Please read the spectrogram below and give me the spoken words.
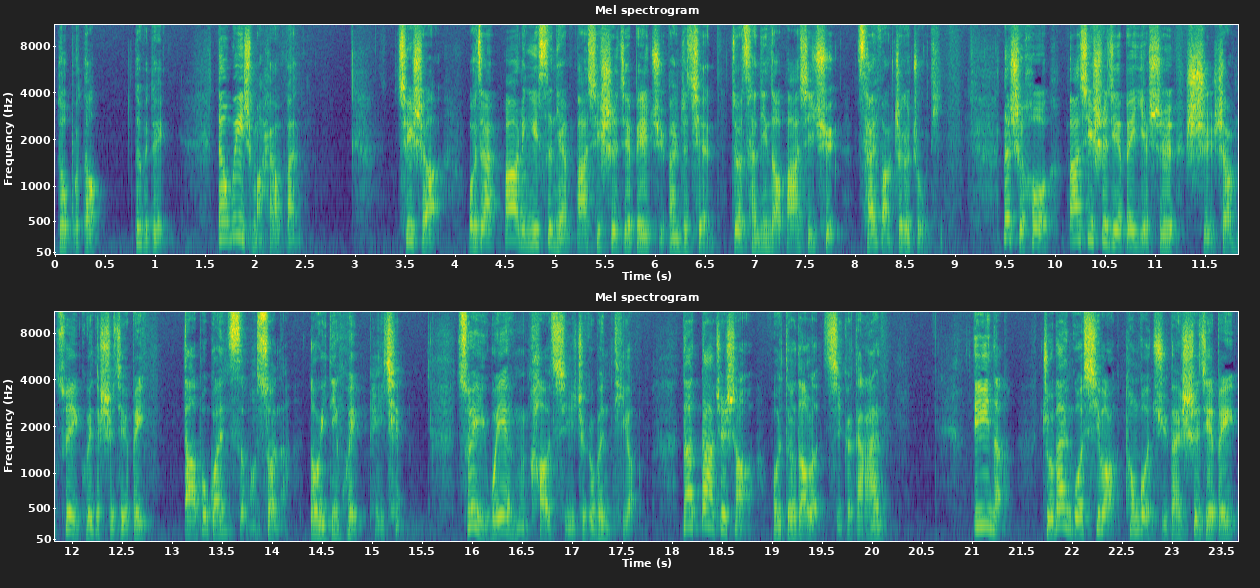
都不到，对不对？那为什么还要办？其实啊，我在二零一四年巴西世界杯举办之前，就曾经到巴西去采访这个主题。那时候巴西世界杯也是史上最贵的世界杯，那不管怎么算呢，都一定会赔钱。所以我也很好奇这个问题哦。那大致上我得到了几个答案。第一呢。主办国希望通过举办世界杯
